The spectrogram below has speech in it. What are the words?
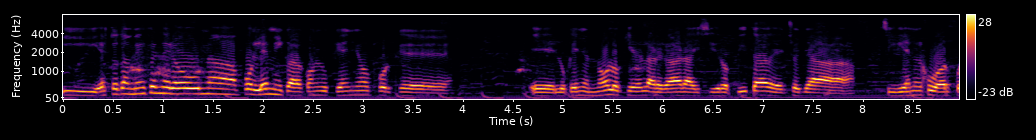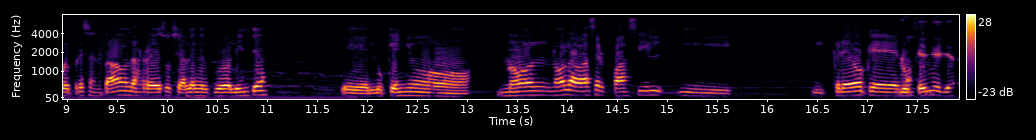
y esto también generó una polémica con Luqueño porque eh, Luqueño no lo quiere largar a Isidro Pita. De hecho, ya, si bien el jugador fue presentado en las redes sociales del Club Olimpia, eh, Luqueño no, no la va a hacer fácil y, creo que. Luqueño ya.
